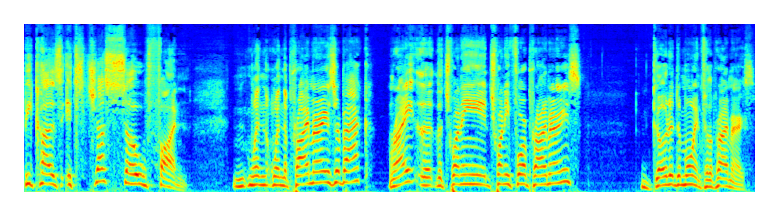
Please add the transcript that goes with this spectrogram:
because it's just so fun. When when the primaries are back, right? The the 20 24 primaries, go to Des Moines for the primaries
